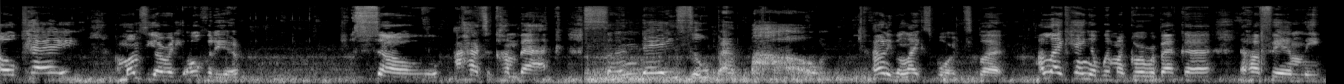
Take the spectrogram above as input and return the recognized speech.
Okay, Mumsy already over there, so I had to come back. Sunday Super Bowl. I don't even like sports, but I like hanging with my girl Rebecca and her family.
